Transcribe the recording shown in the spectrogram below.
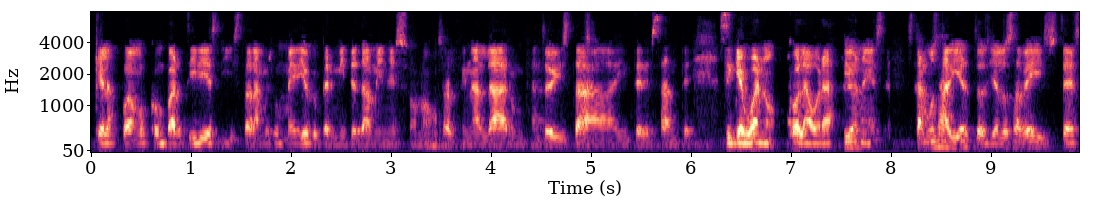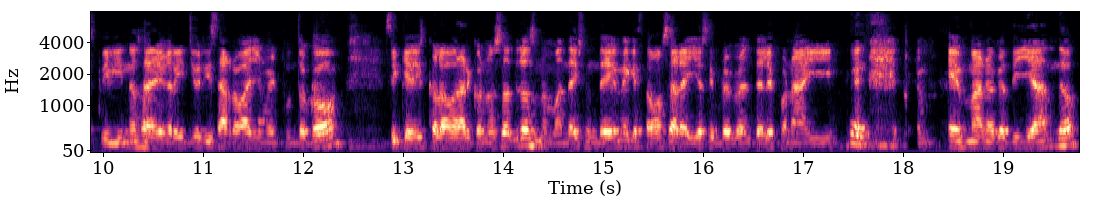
que las podamos compartir y, Instagram es un medio que permite también eso, ¿no? O sea, al final dar un punto de vista interesante. Así que bueno, colaboraciones, estamos abiertos, ya lo sabéis, ustedes escribidnos a greatjuris.com si queréis colaborar con nosotros, nos mandáis un DM, que estamos ahora y yo siempre con el teléfono ahí en, mano cotilleando.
